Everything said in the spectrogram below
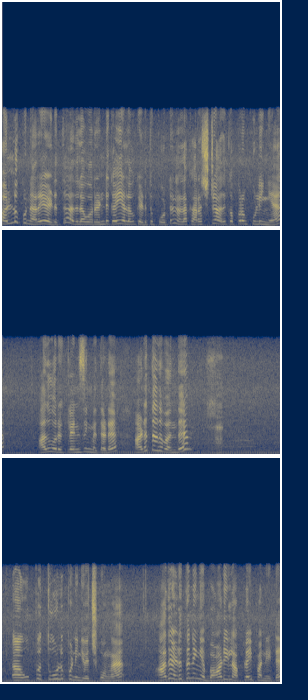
கல்லுப்பு நிறைய எடுத்து அதில் ஒரு ரெண்டு கை அளவுக்கு எடுத்து போட்டு நல்லா கரைச்சிட்டு அதுக்கப்புறம் குளிங்க. அது ஒரு கிளென்சிங் மெத்தடு அடுத்தது வந்து உப்பு தூளுப்பு நீங்கள் வச்சுக்கோங்க. அதை எடுத்து நீங்கள் பாடியில் அப்ளை பண்ணிவிட்டு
